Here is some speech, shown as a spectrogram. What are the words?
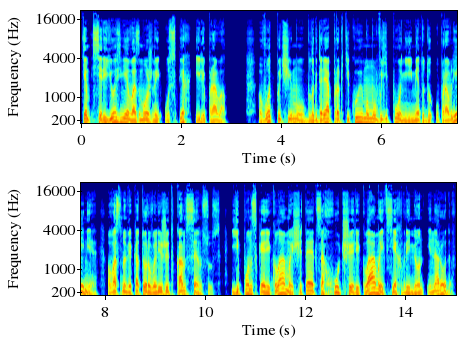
тем серьезнее возможный успех или провал. Вот почему, благодаря практикуемому в Японии методу управления, в основе которого лежит консенсус, японская реклама считается худшей рекламой всех времен и народов.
